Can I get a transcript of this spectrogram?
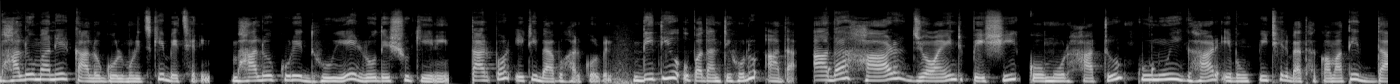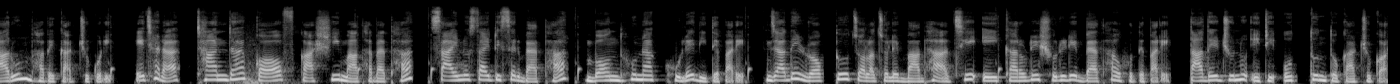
ভালো মানের কালো গোলমরিচকে বেছে নিন। ভালো করে ধুয়ে রোদে শুকিয়ে নিন। তারপর এটি ব্যবহার করবেন। দ্বিতীয় উপাদানটি হলো আদা। আদা, হাড়, জয়েন্ট, পেশি, কোমর, হাঁটু, কুনুই, ঘাড় এবং পিঠের ব্যথা কমাতে দারুণভাবে কার্যকরী। এছাড়া ঠান্ডা, কফ, কাশি, মাথা ব্যথা সাইনোসাইটিসের ব্যথা বন্ধ নাক খুলে দিতে পারে। যাদের রক্ত চলাচলে বাধা আছে, এই কারণে শরীরে ব্যথাও হতে পারে। তাদের জন্য এটি অত্যন্ত কার্যকর।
